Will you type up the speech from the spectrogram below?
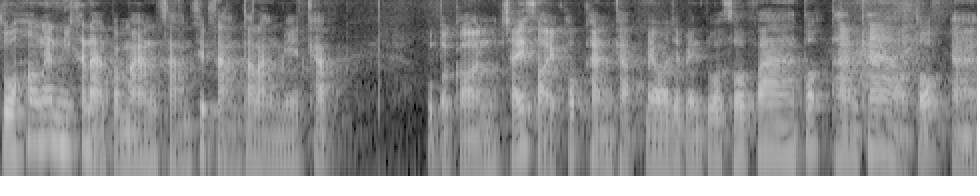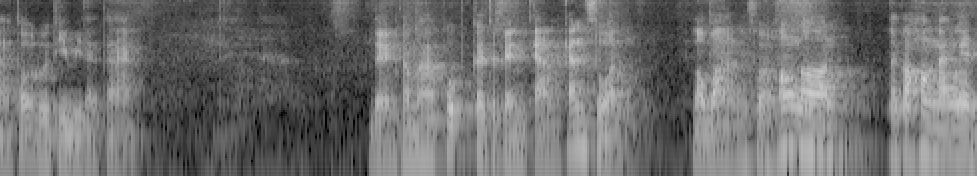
ตัวห้องนั้นมีขนาดประมาณ 33 ตารางเมตรครับ อุปกรณ์ใช้สอยครบครันครับ ไม่ว่าจะเป็นตัวโซฟาโต๊ะทานข้าวโต๊ะกลางโต๊ะดูทีวีต่างๆ เดินเข้ามาปุ๊บก็จะเป็นการกั้นส่วนระหว่างในส่วนห้องนอน แล้วก็ห้องนั่งเล่น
